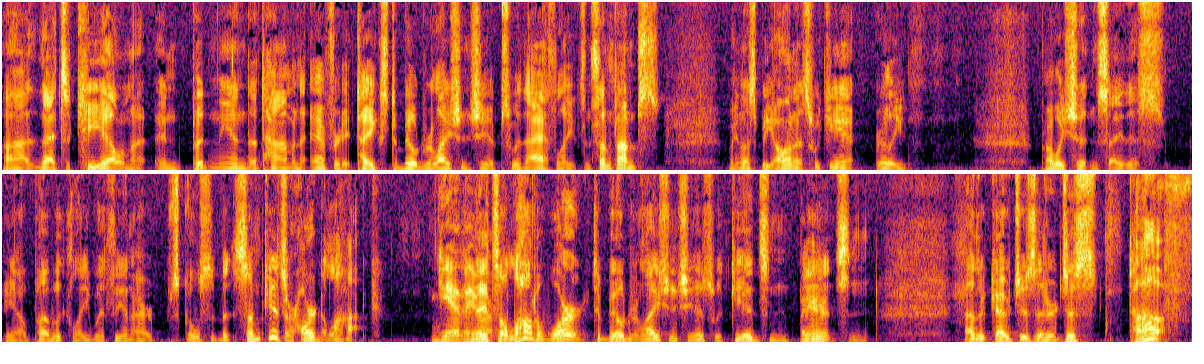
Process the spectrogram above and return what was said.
uh, that's a key element in putting in the time and the effort it takes to build relationships with athletes. And sometimes, I mean, let's be honest, we can't really, probably shouldn't say this, you know, publicly within our schools, but some kids are hard to like. Yeah, and are. it's a lot of work to build relationships with kids and parents and other coaches that are just tough.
